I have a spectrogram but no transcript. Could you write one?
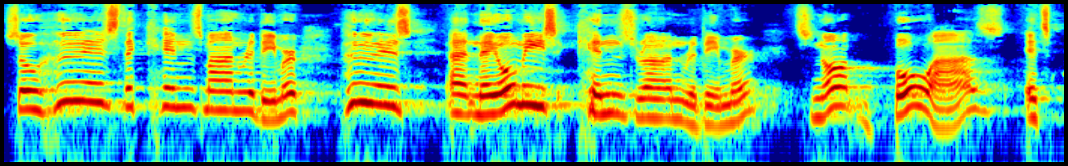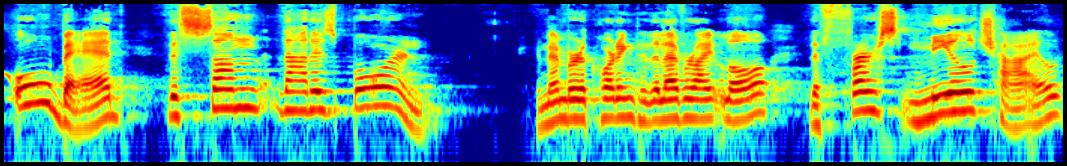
So who is the kinsman redeemer? Who is uh, Naomi's kinsman redeemer? It's not Boaz, it's Obed, the son that is born. Remember, according to the Levirate law, the first male child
